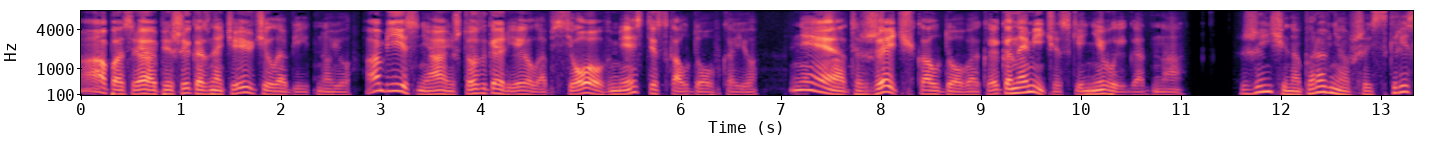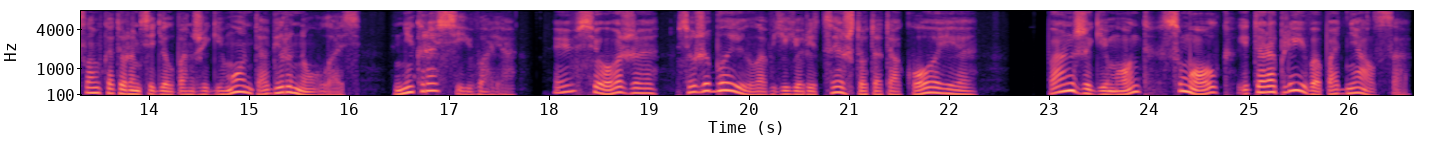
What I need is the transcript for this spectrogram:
А после пиши казначею челобитную, объясняй, что сгорело все вместе с колдовкою. Нет, сжечь колдовок экономически невыгодно. Женщина, поравнявшись с креслом, в котором сидел пан Жигемонт, обернулась. Некрасивая. И все же, все же было в ее лице что-то такое. Пан Жигемонт смолк и торопливо поднялся.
